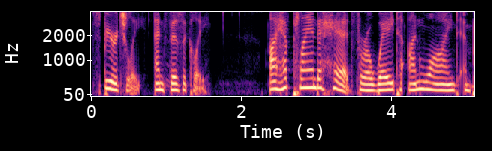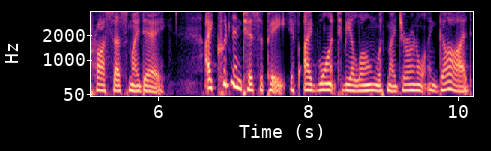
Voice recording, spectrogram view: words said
spiritually, and physically. I have planned ahead for a way to unwind and process my day. I couldn't anticipate if I'd want to be alone with my journal and God,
